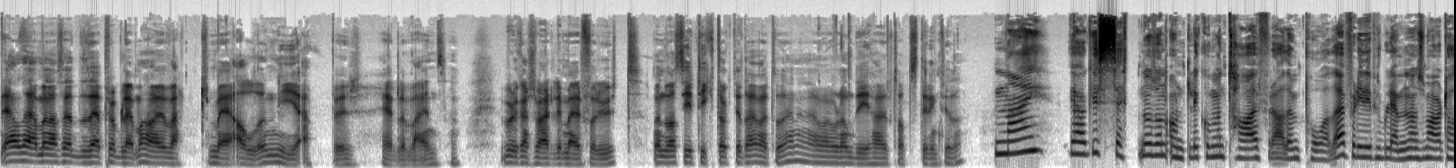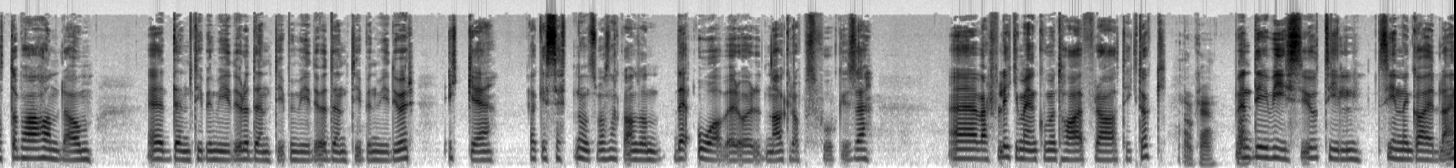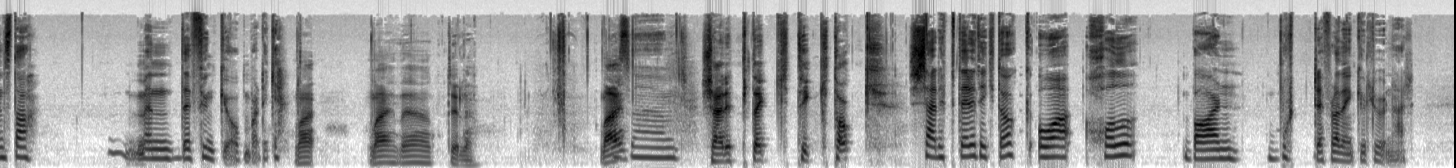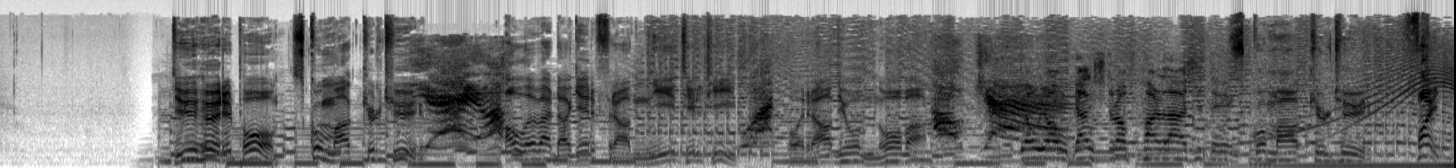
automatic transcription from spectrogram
Ja, det, men altså, det problemet har jo vært med alle nye apper hele veien. Så det burde kanskje vært litt mer forut. Men hva sier TikTok til deg? Vet du det? eller Hvordan de har tatt stilling til det? Nei, jeg har ikke sett noen sånn ordentlig kommentar fra dem på det. Fordi de problemene som har vært tatt opp, har handla om eh, den typen videoer og den typen videoer og den typen videoer. Ikke, jeg har ikke sett noen som har snakka om sånn det overordna kroppsfokuset. Eh, I hvert fall ikke med en kommentar fra TikTok. Okay. Men de viser jo til sine guidelines, da. Men det funker jo åpenbart ikke. Nei. Nei, det er tydelig. Nei. Altså, Skjerp deg, TikTok. skjerp dere TikTok, og hold barn borte fra den kulturen her. Du hører på Skumma kultur. Alle hverdager fra ny til ti. På Radio Nova. Yo, yo, gangsteropp, paradise Skumma kultur, fight!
